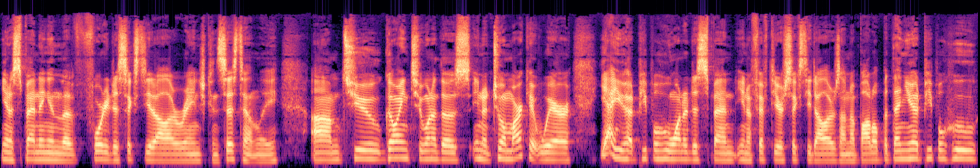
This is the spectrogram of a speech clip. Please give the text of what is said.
you know, spending in the 40 to $60 range consistently, um, to going to one of those, you know, to a market where, yeah, you had people who wanted to spend, you know, 50 or $60 on a bottle, but then you had people who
